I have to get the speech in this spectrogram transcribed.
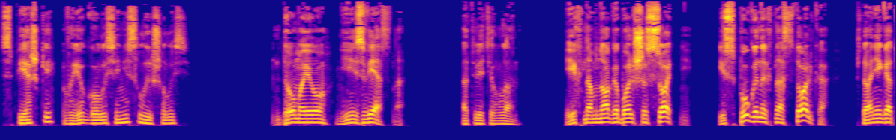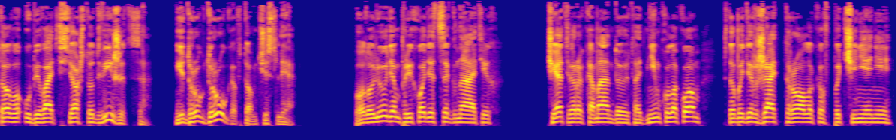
Спешки в ее голосе не слышалось. Думаю, неизвестно, ответил Лан. Их намного больше сотни, испуганных настолько, что они готовы убивать все, что движется, и друг друга в том числе. Полулюдям приходится гнать их. Четверо командуют одним кулаком, чтобы держать троллоков в подчинении,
